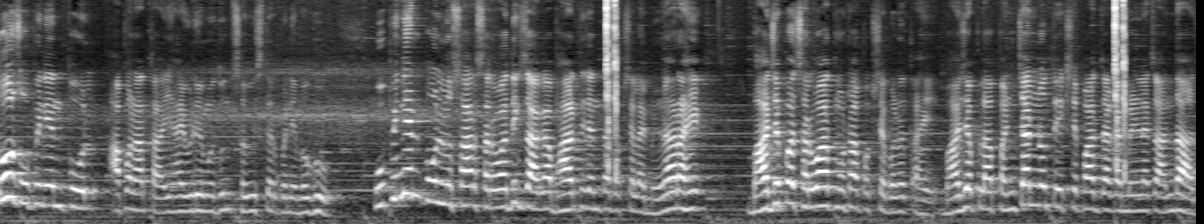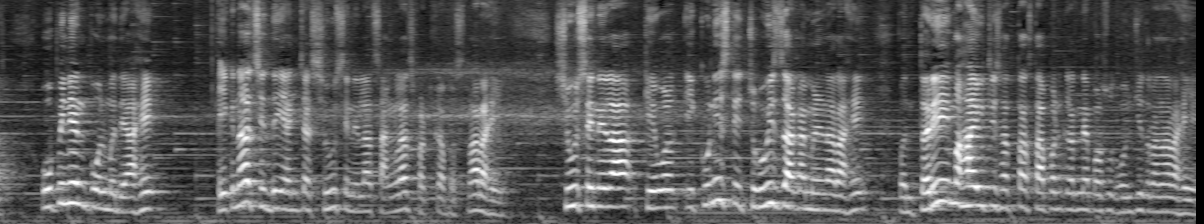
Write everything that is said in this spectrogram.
तोच ओपिनियन पोल आपण आता ह्या व्हिडिओमधून सविस्तरपणे बघू. ओपिनियन पोलनुसार सर्वाधिक जागा भारतीय जनता पक्षाला मिळणार आहे. भाजप सर्वात मोठा पक्ष बनत आहे. भाजपला पंच्याण्णव ते एकशे पाच जागा मिळण्याचा अंदाज ओपिनियन पोलमध्ये आहे. एकनाथ शिंदे यांच्या शिवसेनेला चांगलाच फटका बसणार आहे. शिवसेनेला केवळ एकोणीस ते चोवीस जागा मिळणार आहे. पण तरी महायुती सत्ता स्थापन करण्यापासून वंचित राहणार आहे.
